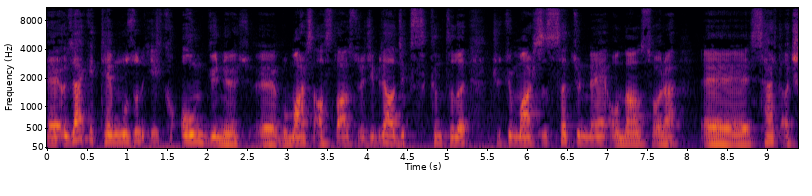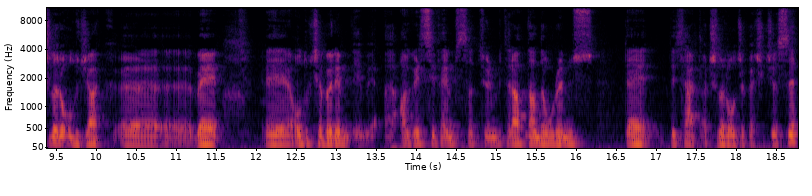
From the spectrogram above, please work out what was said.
Ee, özellikle Temmuz'un ilk 10 günü e, bu Mars Aslan süreci birazcık sıkıntılı. Çünkü Mars'ın Satürn'e ondan sonra e, sert açıları olacak e, ve e, oldukça böyle e, agresif hem Satürn bir taraftan da Uranüs de, de sert açılar olacak açıkçası.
